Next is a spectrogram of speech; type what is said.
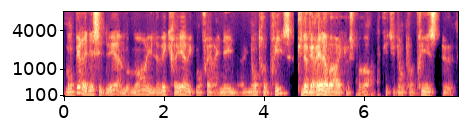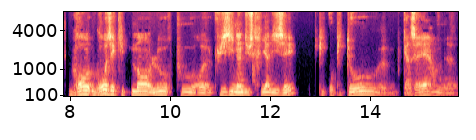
mon père est décédé à un moment. Il avait créé avec mon frère aîné une, une entreprise qui n'avait rien à voir avec le sport, qui est une entreprise de gros gros équipements lourds pour cuisine industrialisée, hôpitaux, casernes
